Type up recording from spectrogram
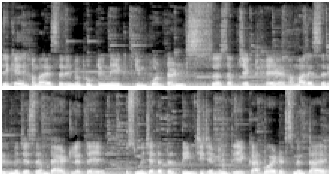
देखिए, हमारे शरीर में प्रोटीन एक इम्पोर्टेंट सब्जेक्ट है। हमारे शरीर में जैसे हम डाइट लेते हैं, उसमें ज़्यादातर तीन चीज़ें मिलती है। एक कार्बोहाइड्रेट्स मिलता है,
